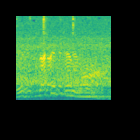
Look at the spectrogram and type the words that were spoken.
It's second and long.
